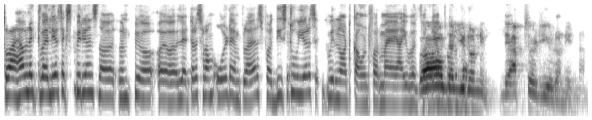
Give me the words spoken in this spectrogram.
So I have like 12 years experience uh, in, uh, uh, letters from old employers. For these two years will not count for my I-140 Oh, then you don't need. They absolutely you don't need none.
